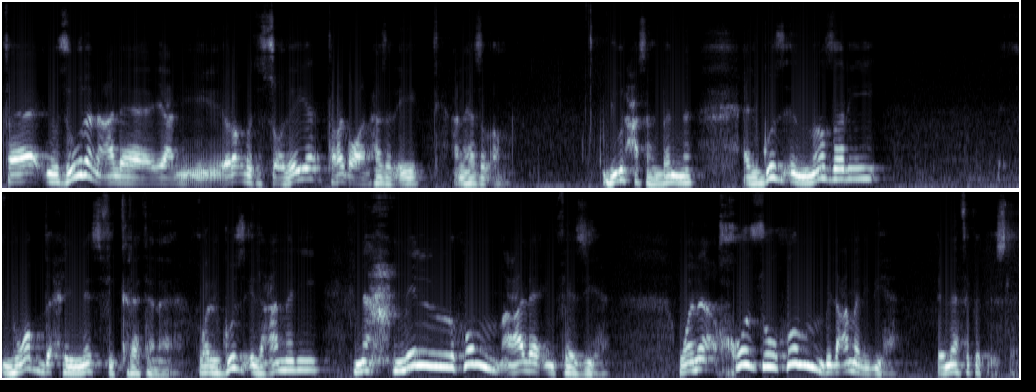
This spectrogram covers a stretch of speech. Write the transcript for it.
فنزولا على يعني رغبة السعودية تراجعوا عن هذا الإيه؟ عن هذا الأمر. بيقول حسن البنا الجزء النظري نوضح للناس فكرتنا والجزء العملي نحملهم على إنفاذها ونأخذهم بالعمل بها لأنها فكرة الإسلام.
